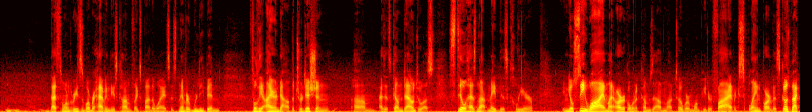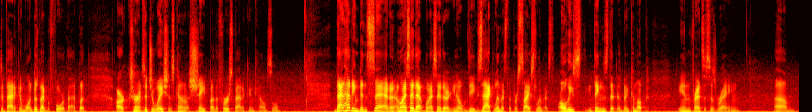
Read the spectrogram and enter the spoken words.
That's one of the reasons why we're having these conflicts, by the way. It's, it's never really been fully ironed out. The tradition, um, as it's come down to us, still has not made this clear. And you'll see why in my article when it comes out in October in 1 Peter 5, explain part of this. Goes back to Vatican I, goes back before that, but our current situation is kind of shaped by the First Vatican Council. That having been said, and when I say that, when I say the you know the exact limits, the precise limits, all these things that have been come up in Francis's reign, um,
